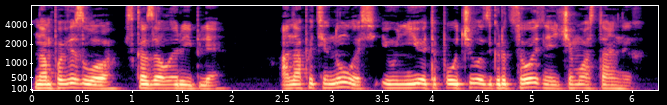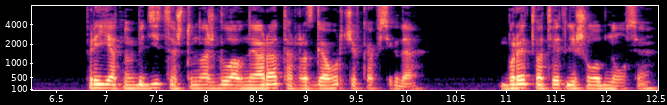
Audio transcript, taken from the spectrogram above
«Нам повезло», — сказала Рипли. Она потянулась, и у нее это получилось грациознее, чем у остальных. Приятно убедиться, что наш главный оратор разговорчив, как всегда. Брэд в ответ лишь улыбнулся.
